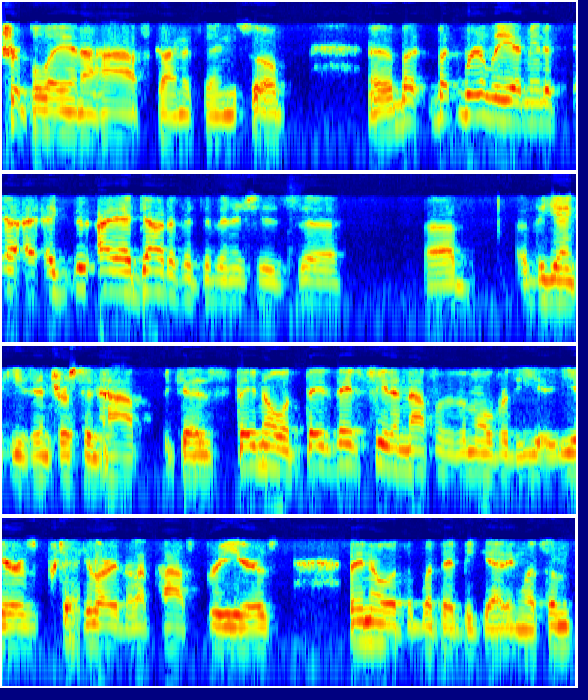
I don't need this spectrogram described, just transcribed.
triple A and a half kind of thing. So, uh, but but really, I mean, if, I, I, I doubt if it diminishes. Uh, uh, the Yankees' interest in Happ because they know they they've seen enough of him over the years, particularly the past three years, they know what, what they'd be getting with them.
